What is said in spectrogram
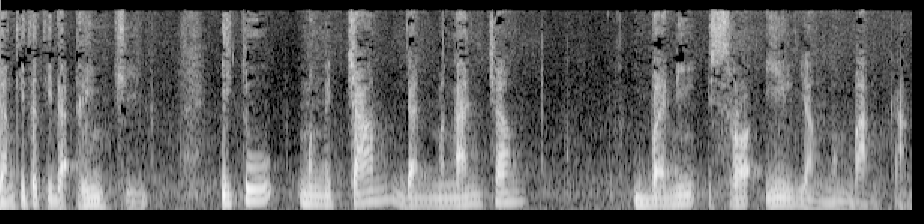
yang kita tidak rinci itu mengecam dan mengancam Bani Israel yang membangkang.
